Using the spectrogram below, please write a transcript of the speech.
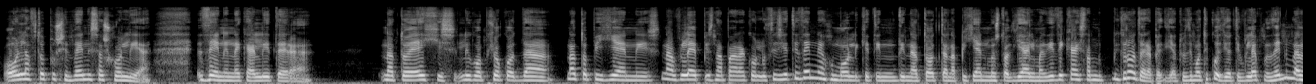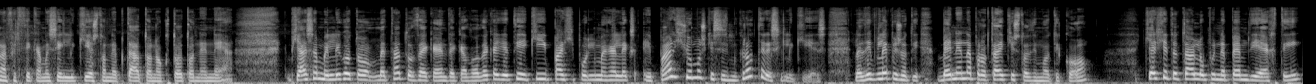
όλο αυτό που συμβαίνει στα σχολεία, δεν είναι καλύτερα να το έχεις λίγο πιο κοντά, να το πηγαίνεις, να βλέπεις, να παρακολουθείς γιατί δεν έχουμε όλοι και την δυνατότητα να πηγαίνουμε στο διάλειμμα, ειδικά στα μικρότερα παιδιά του δημοτικού, διότι βλέπουμε, δεν αναφερθήκαμε σε ηλικίες των 7, των 8, των 9. Πιάσαμε λίγο το, μετά το 10, 11, 12, γιατί εκεί υπάρχει πολύ μεγάλη εξ... Υπάρχει όμως και στις μικρότερες ηλικίες. Δηλαδή βλέπεις ότι μπαίνει ένα πρωτάκι στο δημοτικό και έρχεται το άλλο που είναι πέμπτη έκτη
